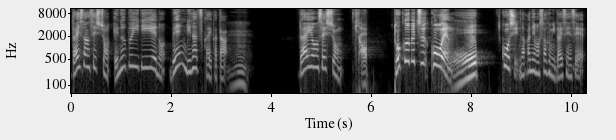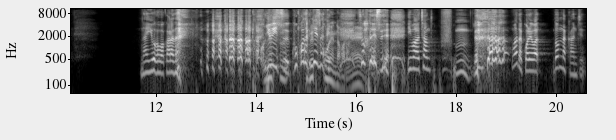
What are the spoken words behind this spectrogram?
第三セッション、NVDA の便利な使い方う。ん。第四セッション、来た。特別講演。講師、中根正文大先生。内容がわからない。唯一ここだけない特別公演だからね。そうですね。今ちゃんと、うん。まだこれはどんな感じに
